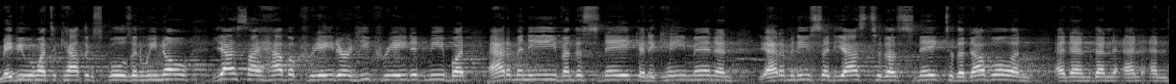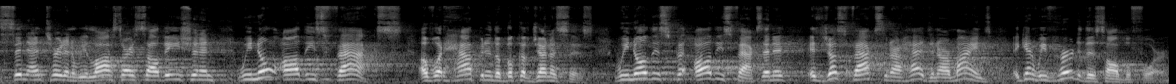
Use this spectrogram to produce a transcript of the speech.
maybe we went to Catholic schools, and we know, yes, I have a creator, and he created me, but Adam and Eve and the snake, and he came in, and Adam and Eve said yes to the snake, to the devil, and, and, and, and, and, and sin entered, and we lost our salvation. And we know all these facts of what happened in the book of Genesis. We know this, all these facts, and it, it's just facts in our heads, in our minds. Again, we've heard of this all before.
